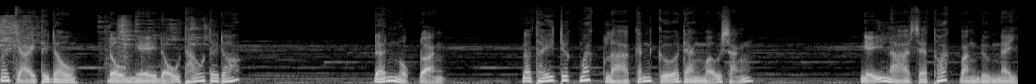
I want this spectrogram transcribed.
Nó chạy tới đâu, Đồ nghề đổ tháo tới đó. Đến một đoạn, Nó thấy trước mắt là cánh cửa đang mở sẵn. Nghĩ là sẽ thoát bằng đường này,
